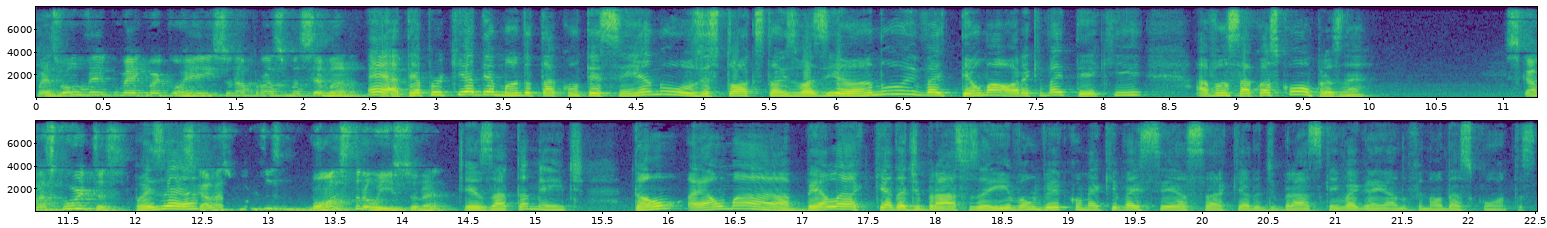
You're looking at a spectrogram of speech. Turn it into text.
Mas vamos ver como é que vai correr isso na próxima semana. É, até porque a demanda está acontecendo, os estoques estão esvaziando e vai ter uma hora que vai ter que avançar com as compras, né? Escalas curtas. Pois é. Escalas curtas mostram isso, né? Exatamente. Então é uma bela queda de braços aí. Vamos ver como é que vai ser essa queda de braços, quem vai ganhar no final das contas.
